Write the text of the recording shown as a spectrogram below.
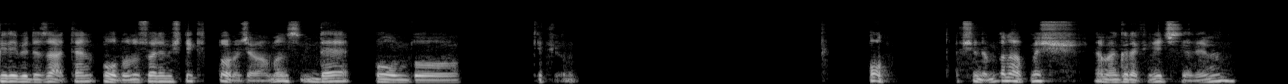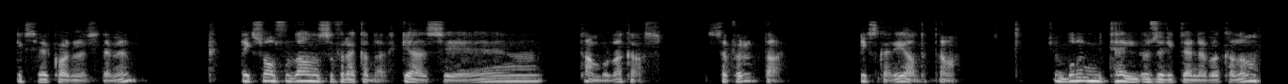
Birebir de zaten olduğunu söylemiştik. Doğru cevabımız D oldu. Geçiyorum. 10. Şimdi bu ne yapmış? Hemen grafiğini çizelim. X, Y koordinat sistemi. Eksi sonsuzdan sıfıra kadar gelsin. Tam burada kalsın. Sıfır da. X kareyi aldık. Tamam. Şimdi bunun nitel özelliklerine bakalım.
